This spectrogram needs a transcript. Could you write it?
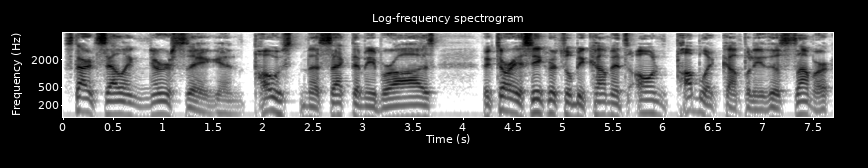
start selling nursing and post mastectomy bras. Victoria's Secrets will become its own public company this summer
